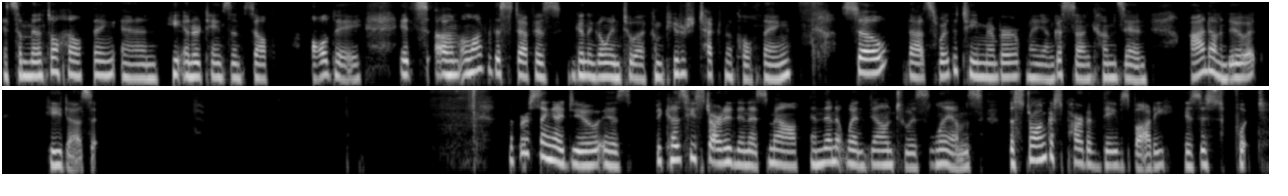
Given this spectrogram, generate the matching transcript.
It's a mental health thing, and he entertains himself all day. It's um, a lot of this stuff is going to go into a computer technical thing. So that's where the team member, my youngest son, comes in. I don't do it, he does it. The first thing I do is because he started in his mouth and then it went down to his limbs, the strongest part of Dave's body is his foot.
